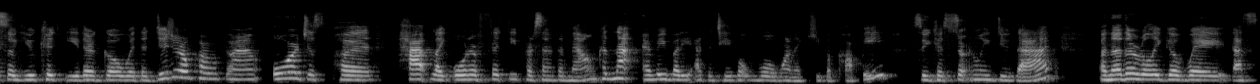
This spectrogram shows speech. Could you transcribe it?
So you could either go with a digital program or just put have like order 50% of the amount because not everybody at the table will want to keep a copy. So you could certainly do that. Another really good way that's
